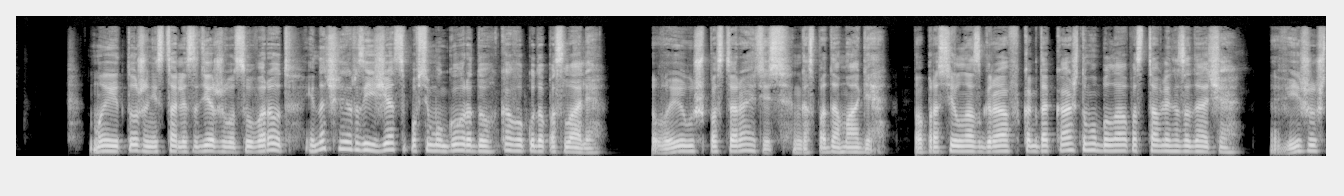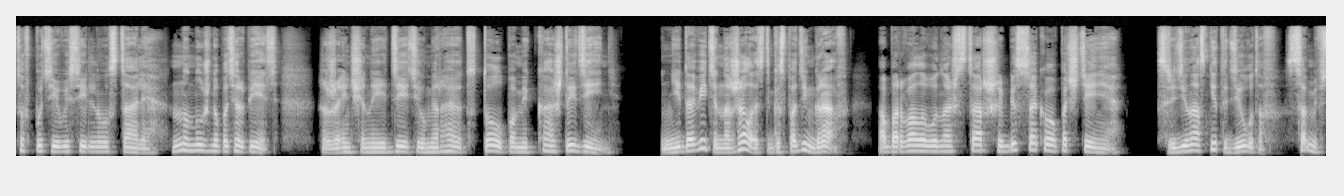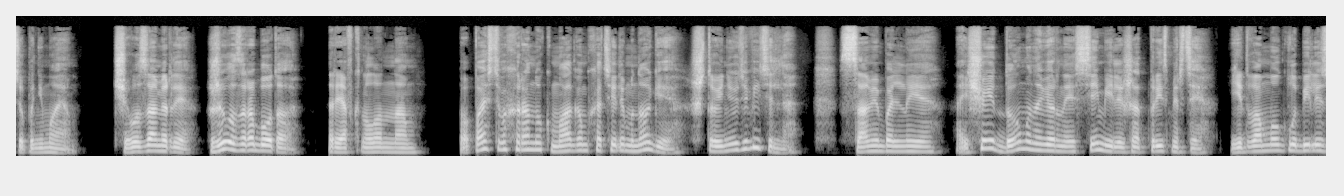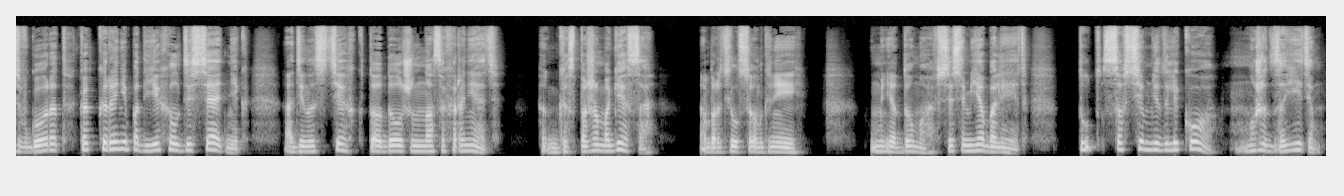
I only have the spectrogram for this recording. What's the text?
Мы тоже не стали задерживаться у ворот и начали разъезжаться по всему городу, кого куда послали. «Вы уж постарайтесь, господа маги», – попросил нас граф, когда каждому была поставлена задача. «Вижу, что в пути вы сильно устали, но нужно потерпеть. Женщины и дети умирают толпами каждый день». «Не давите на жалость, господин граф», – оборвал его наш старший без всякого почтения. «Среди нас нет идиотов, сами все понимаем». «Чего замерли? Живо за работу!» – рявкнул он нам. Попасть в охрану к магам хотели многие, что и неудивительно. Сами больные, а еще и дома, наверное, семьи лежат при смерти. Едва мы углубились в город, как к Рене подъехал десятник, один из тех, кто должен нас охранять. «Госпожа Магесса», — обратился он к ней, — «у меня дома вся семья болеет. Тут совсем недалеко, может, заедем?»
